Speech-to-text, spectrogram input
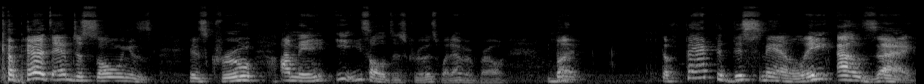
Compared to him just soloing his his crew, I mean he, he sold his crew, it's whatever, bro. But the fact that this man laid out Zach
